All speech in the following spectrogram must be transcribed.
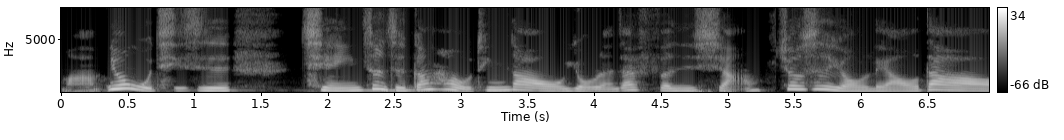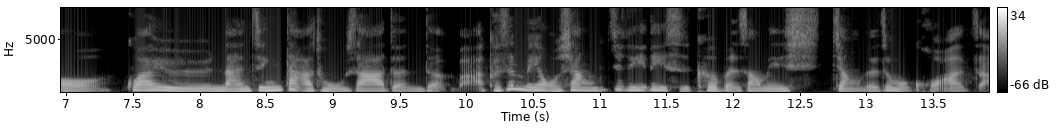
吗？因为我其实。前一阵子刚好有听到有人在分享，就是有聊到关于南京大屠杀等等吧，可是没有像历历史课本上面讲的这么夸张，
